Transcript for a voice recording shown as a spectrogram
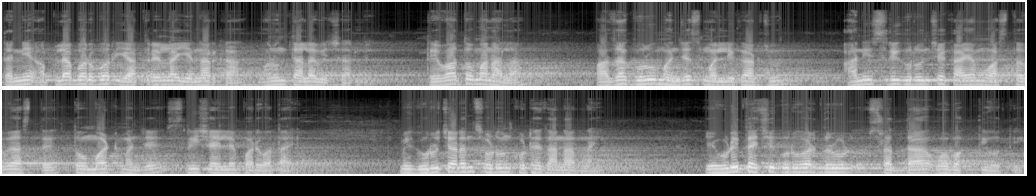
त्यांनी आपल्याबरोबर यात्रेला येणार का म्हणून त्याला विचारले. तेव्हा तो म्हणाला माझा गुरु म्हणजेच मल्लिकार्जुन. आणि श्री गुरूंचे कायम वास्तव्य असते तो मठ म्हणजे श्रीशैल्य पर्वत आहे. मी गुरुचरण सोडून कुठे जाणार नाही. एवढी त्याची गुरुवर दृढ श्रद्धा व भक्ती होती.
